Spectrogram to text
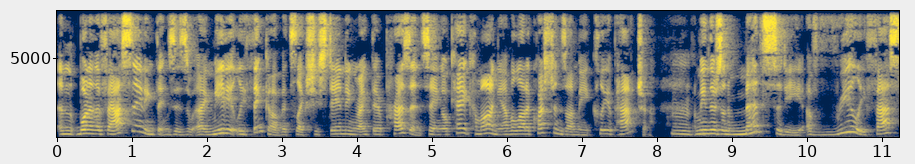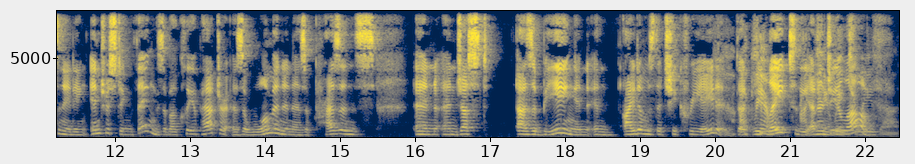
And one of the fascinating things is I immediately think of it's like she's standing right there present saying, okay, come on, you have a lot of questions on me, Cleopatra. I mean, there's an immensity of really fascinating, interesting things about Cleopatra as a woman and as a presence and, and just as a being and, and items that she created that relate to the I energy of to love. that.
